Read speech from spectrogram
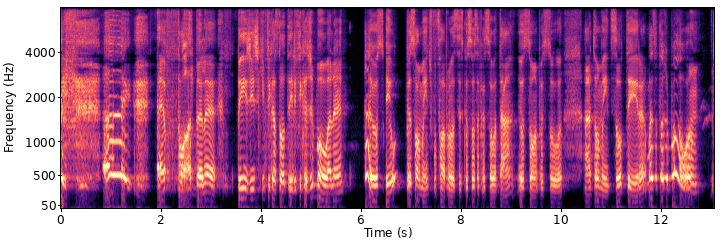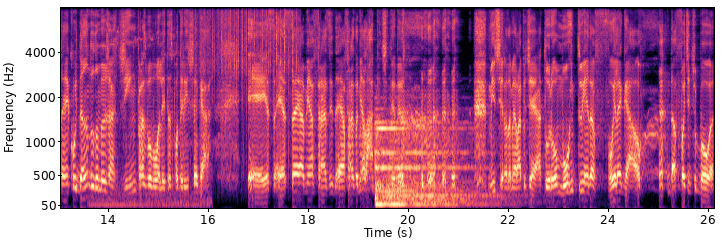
Ai, é foda, né? Tem gente que fica solteira e fica de boa, né? Ah, eu, eu, pessoalmente, vou falar pra vocês que eu sou essa pessoa, tá? Eu sou uma pessoa atualmente solteira, mas eu tô de boa, né? Cuidando do meu jardim para as borboletas poderem chegar. É, essa, essa é a minha frase, é a frase da minha lápide, entendeu? Mentira, da minha lápide é aturou muito e ainda foi legal. ainda foi gente boa.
